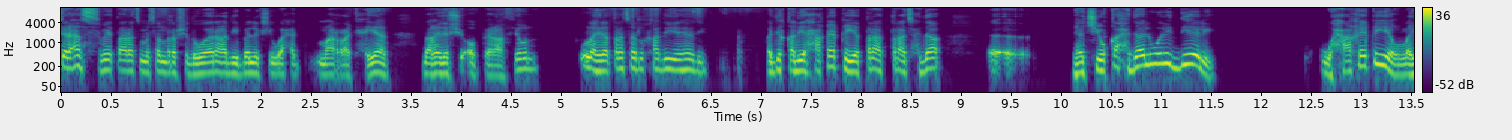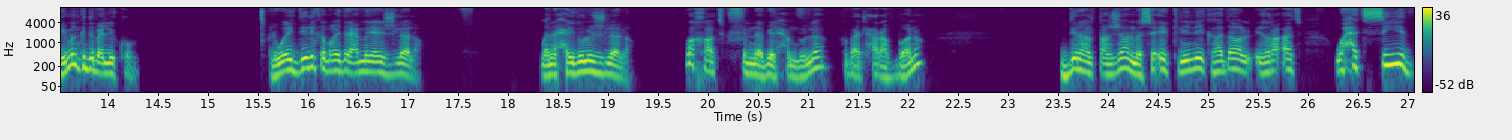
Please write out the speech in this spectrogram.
سير عند السبيطارات مثلا ضرب شي غادي يبان لك شي واحد مره كحيان باغي يدير شي opération والله إلا طرات هذه القضية هذه هذه قضية حقيقية طرات طرات حدا آه، هذا الشيء وقع حدا الوالد ديالي. وحقيقية والله ما نكذب عليكم. الوالد ديالي كان بغى يدير عملية الجلالة. ما نحيدوا له الجلالة. واخا تكفلنا به الحمد لله طبعا الحال بانا. دينا لطنجة مسائل كلينيك هذا الإجراءات. واحد السيد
